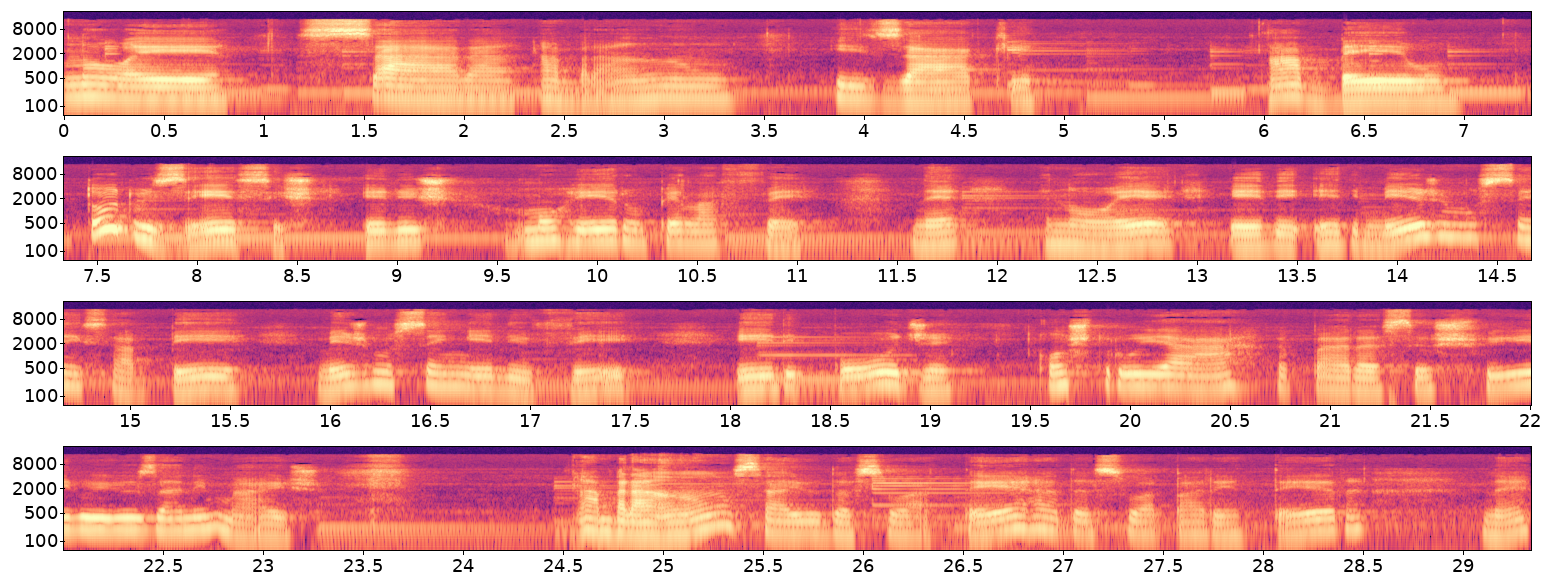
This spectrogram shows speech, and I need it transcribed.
Noé, Sara, Abraão, Isaac, Abel, todos esses, eles morreram pela fé, né? Noé, ele, ele mesmo sem saber, mesmo sem ele ver, ele pôde construir a arca para seus filhos e os animais. Abraão saiu da sua terra, da sua parentela, né,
